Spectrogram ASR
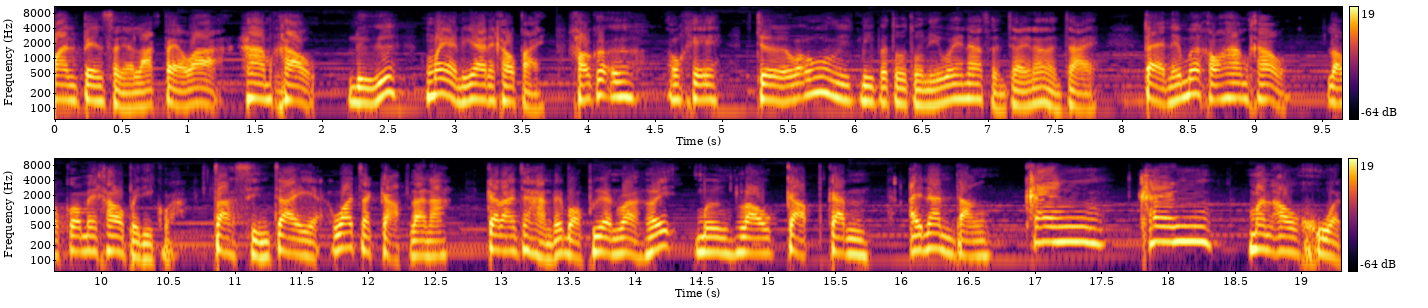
มันเป็นสัญลักษณ์แปลว่าห้ามเข้า หรือไม่อนุญาตให้เข้าไป เขาก็เออโอเค เจอว่าโอ้มีมีประตูตัวนี้ไว้น่าสนใจน่าสนใจ แต่ในเมื่อเขาห้ามเข้า เราก็ไม่เข้าไปดีกว่า ตัดสินใจอะว่าจะกลับแล้วนะกำลังจะหันไปบอกเพื่อนว่าเฮ้ยมึงเรากลับกันไอ้นั่นดังแข็งแข็งมันเอาขวด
